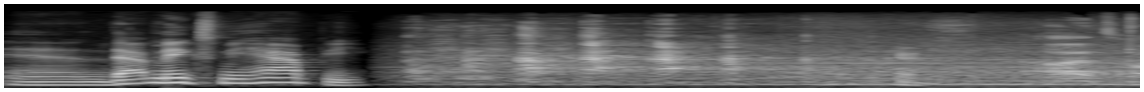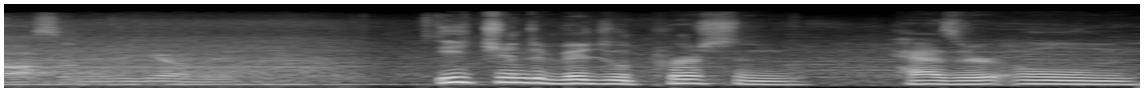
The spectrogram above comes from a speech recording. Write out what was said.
and that makes me happy. oh, that's awesome. There you go, man. Each individual person has their own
